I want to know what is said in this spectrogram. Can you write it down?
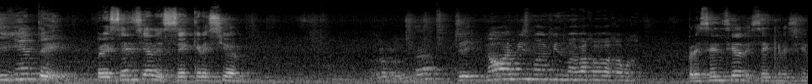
Siguiente, presencia de secreción. ¿Otra pregunta? Sí, no, el mismo, el mismo, abajo, abajo, abajo. Presencia de secreción.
